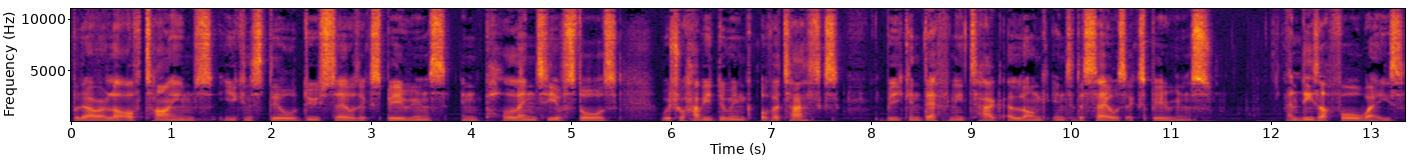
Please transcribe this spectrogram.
but there are a lot of times you can still do sales experience in plenty of stores, which will have you doing other tasks, but you can definitely tag along into the sales experience. And these are four ways.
